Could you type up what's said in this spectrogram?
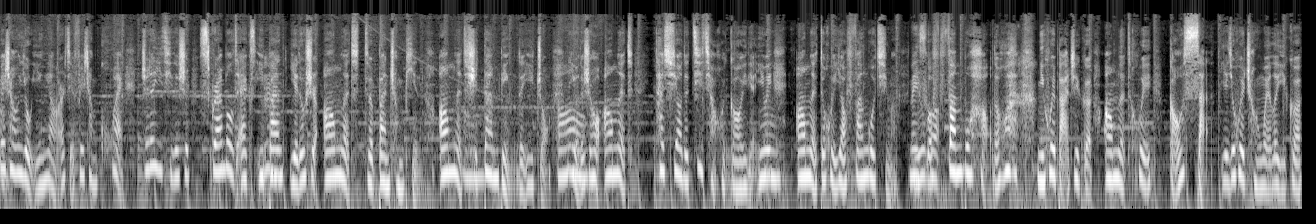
非常有营养，而且非常快。值得一提的是，scrambled eggs 一般也都是 omelette 的半成品。omelette 是蛋饼的一种，哦那有的时候 omelette 它需要的技巧会高一点，因为嗯 omelette 都会要翻过去嘛。没你如果错翻不好的话，你会把这个 omelette 会搞散，也就会成为了一个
